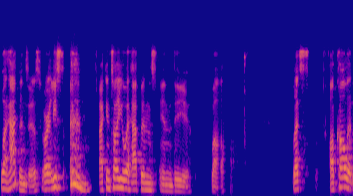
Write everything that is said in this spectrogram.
what happens is, or at least I can tell you what happens in the, well, let's, I'll call it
